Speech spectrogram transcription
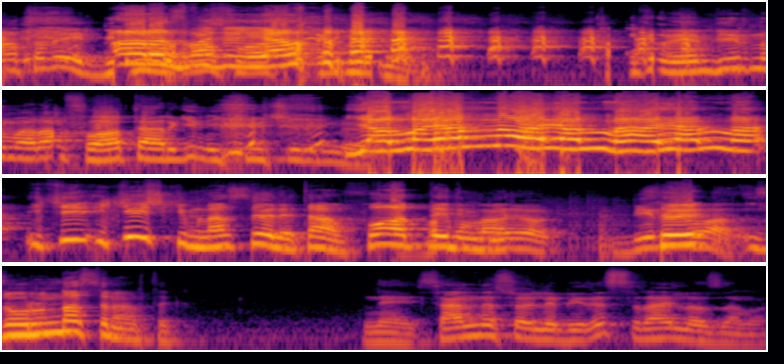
Rota, değil. Başı, Fuat yalan. Benim. Bir numaram Fuat Ergin 2-3'ü bilmiyorum. yalla yalla yalla yalla. 2 2 3 kim lan söyle tamam. Fuat dedim. Vallahi yok. Bir Söyle, Fuat. zorundasın artık. Ne? Sen de söyle biri sırayla o zaman.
